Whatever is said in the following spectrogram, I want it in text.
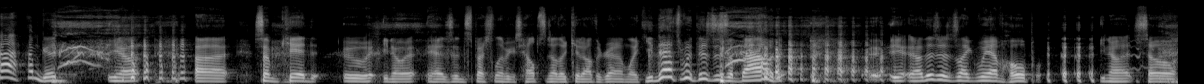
ah, I'm good. You know, uh, some kid who you know has in Special Olympics helps another kid off the ground. I'm like, yeah, that's what this is about. you know, this is like we have hope. You know, so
